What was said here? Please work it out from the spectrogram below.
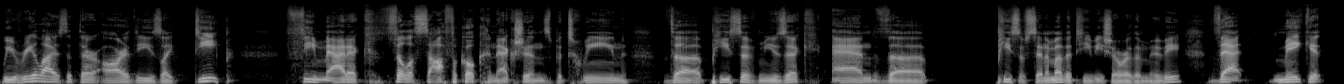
we realize that there are these like deep thematic philosophical connections between the piece of music and the piece of cinema, the TV show or the movie, that make it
